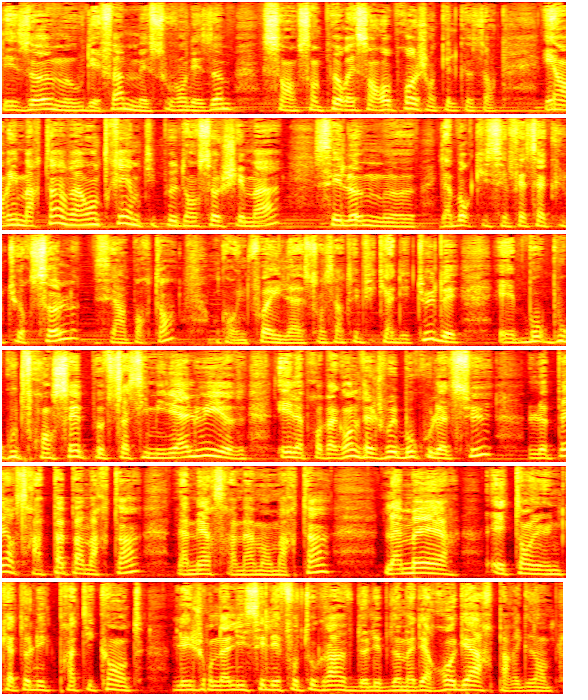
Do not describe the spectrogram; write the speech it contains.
des hommes ou des femmes, mais souvent des hommes, sans, sans peur et sans reproche en quelque sorte. Et Henri Martin va entrer un petit peu dans ce schéma. C'est l'homme euh, d'abord qui s'est fait sa culture seul, c'est important. Encore une fois, il a son certificat d'études et, et beaucoup de Français peuvent s'assimiler à lui. Et la propagande va jouer beaucoup là-dessus. Le père sera Papa Martin, la mère sera Maman Martin. La mère étant une catholique pratiquante, les journalistes et les photographes de l'hebdomadaire Regard, par exemple,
